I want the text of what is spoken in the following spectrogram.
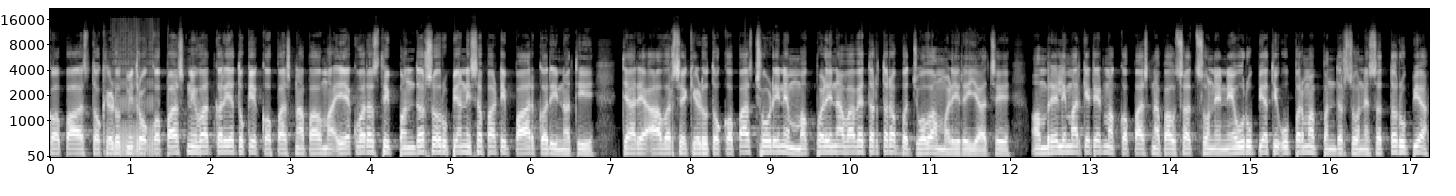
કપાસ. તો ખેડૂત મિત્રો કપાસની વાત કરીએ તો કે કપાસના ભાવમાં એક વર્ષથી પંદરસો રૂપિયાની સપાટી પાર કરી નથી. ત્યારે આ વર્ષે ખેડૂતો કપાસ છોડીને મગફળીના વાવેતર તરફ જોવા મળી રહ્યા છે. અમરેલી માર્કેટમાં કપાસના ભાવ સાતસો ને નેવું રૂપિયાથી ઉપરમાં પંદરસો ને સત્તર રૂપિયા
